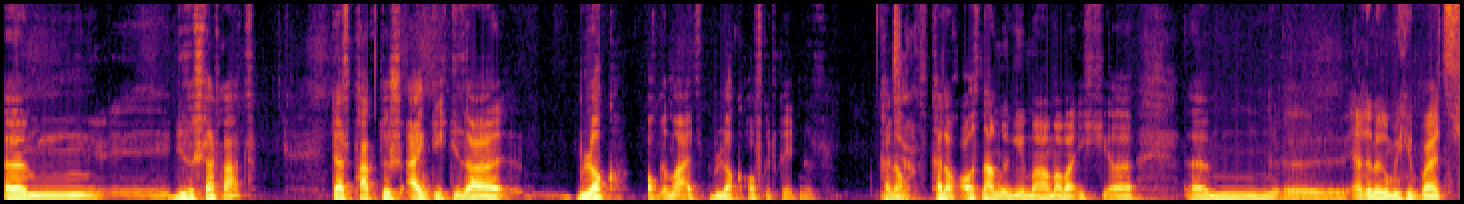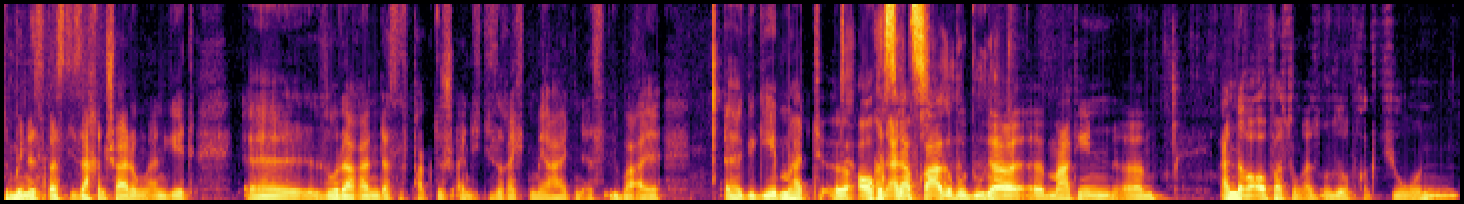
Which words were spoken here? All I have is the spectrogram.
ähm, dieses Stadtrats, dass praktisch eigentlich dieser Block auch immer als Block aufgetreten ist. Kann auch, ja. kann auch Ausnahmen gegeben haben, aber ich äh, ähm, äh, erinnere mich jedenfalls zumindest, was die Sachentscheidungen angeht, äh, so daran, dass es praktisch eigentlich diese rechten Mehrheiten es überall äh, gegeben hat. Äh, auch in einer Frage, wo du ja, äh, Martin, ähm, andere Auffassung als unsere Fraktion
